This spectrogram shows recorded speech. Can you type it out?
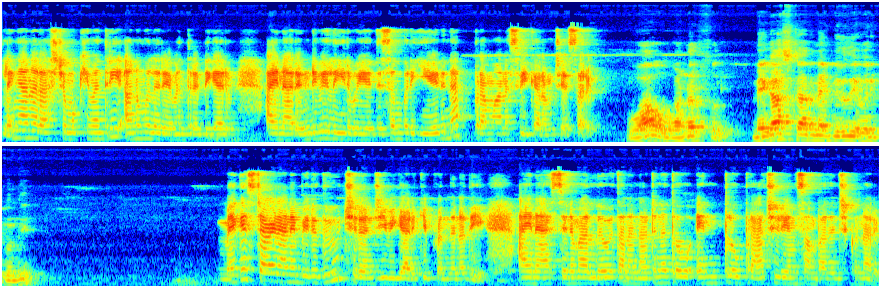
తెలంగాణ రాష్ట్ర ముఖ్యమంత్రి అనుముల రేవంత్ రెడ్డి గారు. ఆయన రెండు వేల ఇరవై డిసెంబర్ ఏడున ప్రమాణ స్వీకారం చేశారు. వావ్ వండర్ఫుల్. మెగాస్టార్ అనే బిరుదు ఎవరికి ఉంది మెగాస్టార్ అనే బిరుదు చిరంజీవి గారికి పొందినది. ఆయన సినిమాల్లో తన నటనతో ఎంతో ప్రాచుర్యం సంపాదించుకున్నారు.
